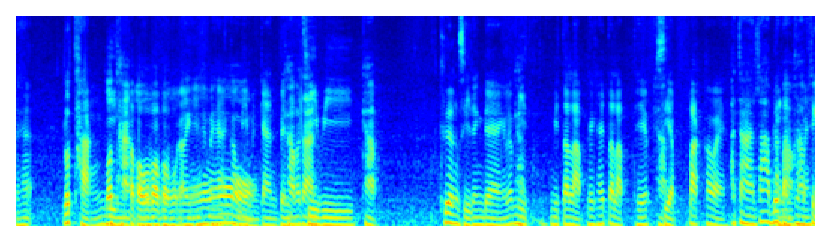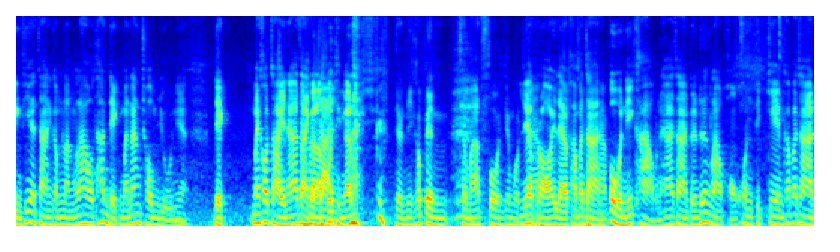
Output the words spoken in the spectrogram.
นะฮะรถถังรถยิงถังปะปะปะปะปะอะไรเงี้ยใช่ไหมฮะโอ้ก็มีเหมือนกันเป็นครับอาจารย์ ทีวี ครับ เครื่องสีแดงๆ แล้วมีมีตลับคล้ายๆ ตลับเทปครับ เสียบปลั๊กเข้าไป อาจารย์ทราบหรือเปล่าอันนั้นครับใช่ไหมสิ่งที่อาจารย์กำลังเล่าถ้าเด็กมานั่งชมอยู่เนี่ย เด็กไม่เข้าใจนะอาจารย์ไม่กำลัเข้างใจ พูดถึงอะไร เดี๋ยวนี้เขาเป็นสมาร์ทโฟนกันหมดเรียบร้อยแล้วครับใช่อาไหมจารย์โอ้วันนี้ข่าวนะฮะอาจารย์เป็นเรื่องราวของคนติดเกมครับอาจารย์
